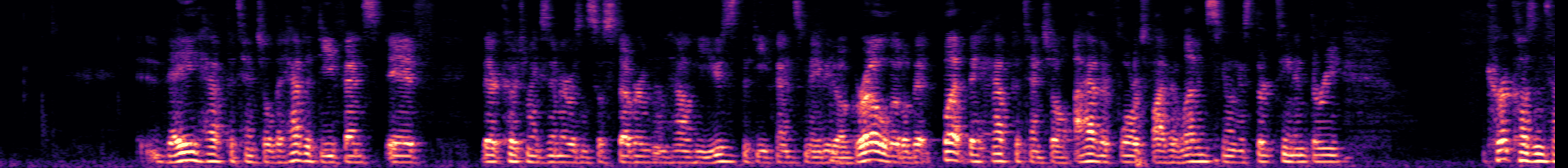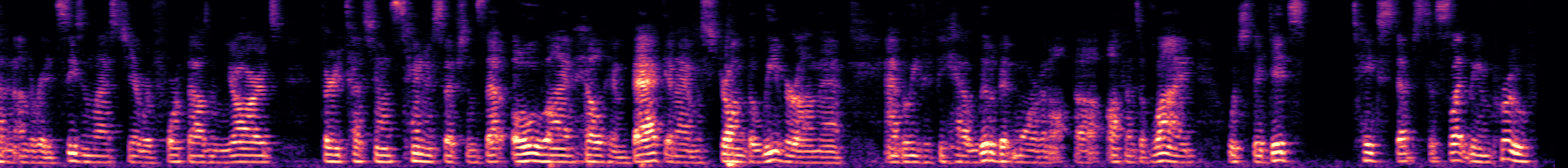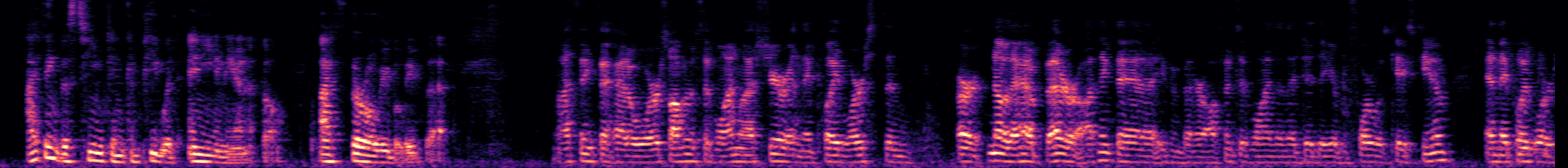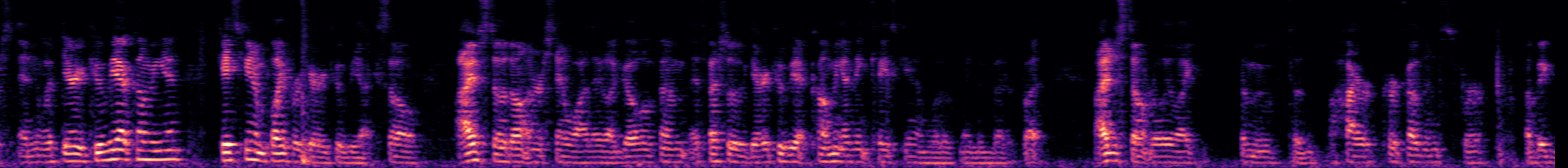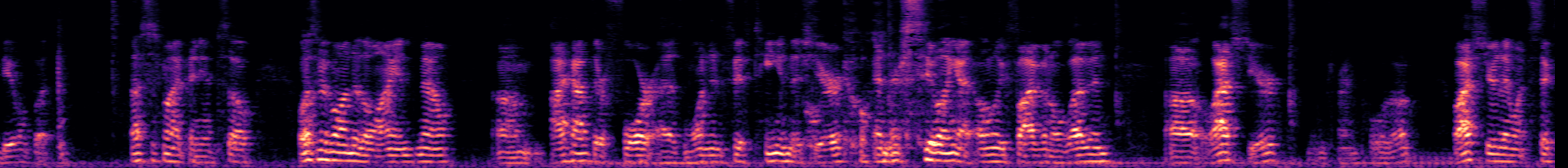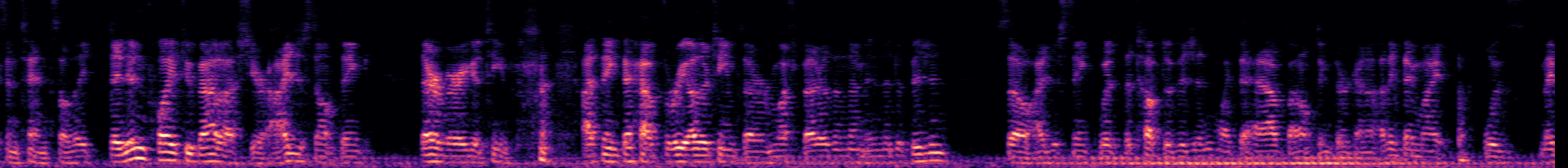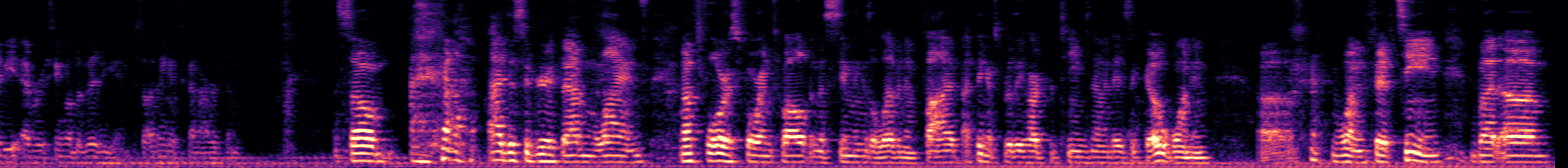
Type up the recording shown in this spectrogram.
they have potential. They have the defense. If their coach Mike Zimmer wasn't so stubborn on how he uses the defense, maybe they'll grow a little bit. But they have potential. I have their floor five and eleven, ceiling is thirteen and three. Kirk Cousins had an underrated season last year with four thousand yards. 30 touchdowns, 10 receptions. That O line held him back, and I'm a strong believer on that. And I believe if he had a little bit more of an uh, offensive line, which they did take steps to slightly improve, I think this team can compete with any in the NFL. I thoroughly believe that. I think they had a worse offensive line last year, and they played worse than, or no, they had a better. I think they had an even better offensive line than they did the year before with Case Keenum, and they played worse. And with Gary Kubiak coming in, Case Keenum played for Gary Kubiak, so I still don't understand why they let go of him, especially with Gary Kubiak coming. I think Case Keenum would have made them better, but I just don't really like the move to hire Kirk Cousins for a big deal. But that's just my opinion. So let's move on to the Lions now. Um, I have their four as one and fifteen this year, Gosh. and their ceiling at only five and eleven. Uh, last year, I'm trying to pull it up. Last year they went six and ten, so they they didn't play too bad last year. I just don't think they're a very good team. I think they have three other teams that are much better than them in the division. So I just think with the tough division like they have, I don't think they're gonna. I think they might lose maybe every single division game. So I think it's gonna hurt them. So I disagree with that the Lions. My floor is four and twelve, and the ceiling is eleven and five. I think it's really hard for teams nowadays to go one and uh, one and fifteen. But um,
